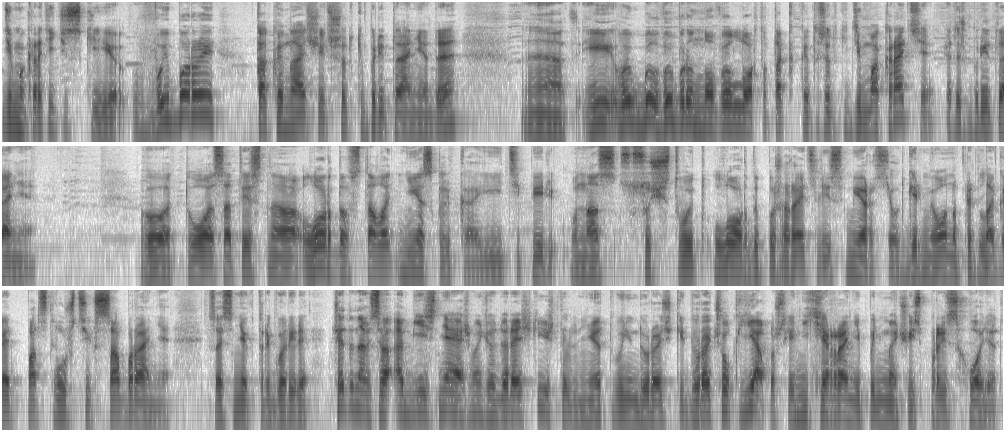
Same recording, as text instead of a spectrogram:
демократические выборы, как иначе, это все-таки Британия, да? Вот. И был выбран новый лорд, а так как это все-таки демократия, это же Британия, вот, то, соответственно, лордов стало несколько, и теперь у нас существуют лорды-пожиратели смерти. Вот Гермиона предлагает подслушать их собрание. Кстати, некоторые говорили, что ты нам все объясняешь, мы что, дурачки, что ли? Нет, вы не дурачки. Дурачок я, потому что я ни хера не понимаю, что здесь происходит.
